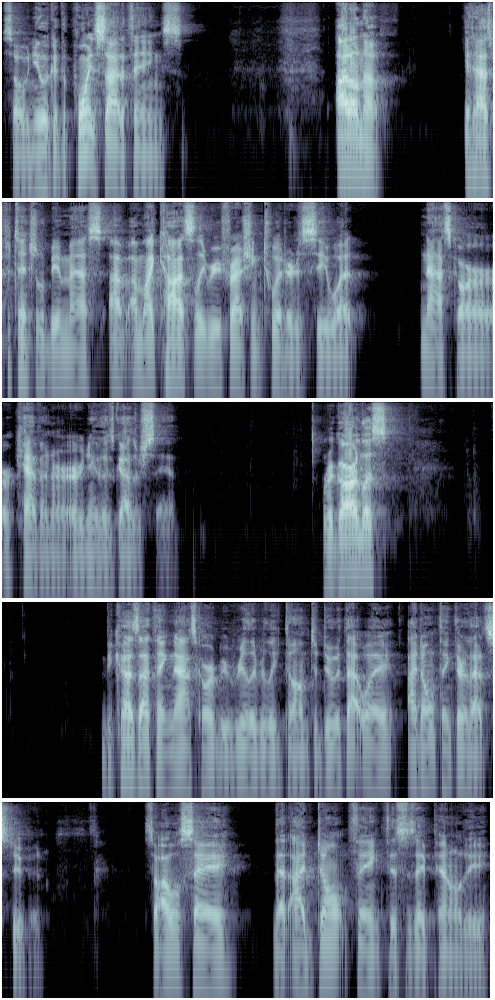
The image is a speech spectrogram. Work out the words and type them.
So when you look at the point side of things, I don't know. It has potential to be a mess. I'm, I'm like constantly refreshing Twitter to see what NASCAR or Kevin or, or any of those guys are saying. Regardless, because I think NASCAR would be really, really dumb to do it that way, I don't think they're that stupid. So I will say that I don't think this is a penalty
